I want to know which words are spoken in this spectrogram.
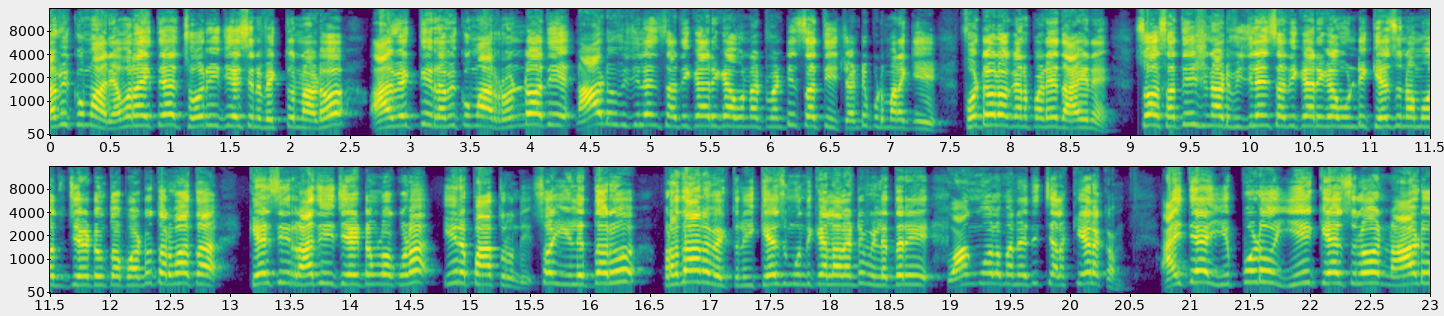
రవికుమార్ ఎవరైతే చోరీ చేసిన వ్యక్తి ఉన్నాడో ఆ వ్యక్తి రవికుమార్ రెండోది నాడు విజిలెన్స్ అధికారిగా ఉన్నటువంటి సతీష్. అంటే ఇప్పుడు మనకి ఫోటోలో కనపడేది ఆయనే. సో సతీష్ నాడు విజిలెన్స్ అధికారిగా ఉండి కేసు నమోదు చేయడంతో పాటు తర్వాత కేసీ రాజీ చేయడంలో కూడా ఈయన పాత్ర ఉంది. సో వీళ్ళిద్దరూ ప్రధాన వ్యక్తులు. ఈ కేసు ముందుకెళ్ళాలంటే వీళ్ళిద్దరి వాంగ్మూలం అనేది చాలా కీలకం. అయితే ఇప్పుడు ఈ కేసులో నాడు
